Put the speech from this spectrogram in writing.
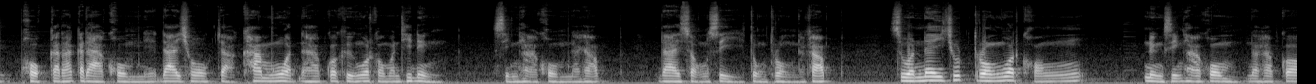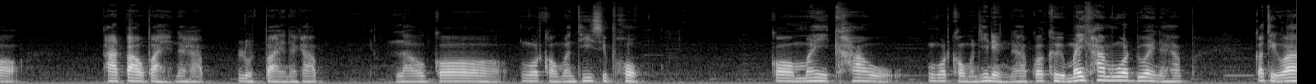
16 กรกฎาคมเนี่ยได้โชคจากข้ามงวดนะครับ ก็คืองวดของวันที่ 1 สิงหาคมนะครับ ได้ 2 4 ตรงๆนะครับ ส่วนในชุดตรงงวดของ 1 สิงหาคมนะครับก็พลาดเป้าไปนะครับ หลุดไปนะครับ แล้วก็งวดของวันที่ 16 ก็ไม่เข้างวดของวันที่ 1 นะครับ ก็คือไม่ข้ามงวดด้วยนะครับ ก็ถือว่า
